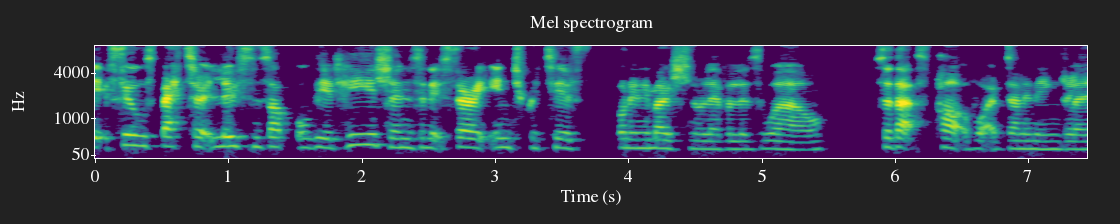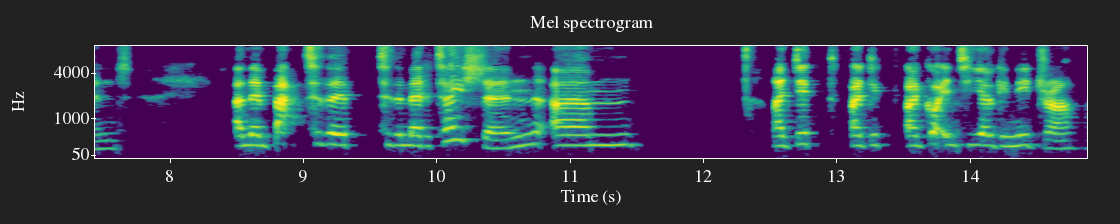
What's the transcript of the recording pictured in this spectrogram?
it feels better it loosens up all the adhesions and it's very integrative on an emotional level as well. So that's part of what i've done in england. And then back to the to the meditation. Um, I did I did I got into yoga nidra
